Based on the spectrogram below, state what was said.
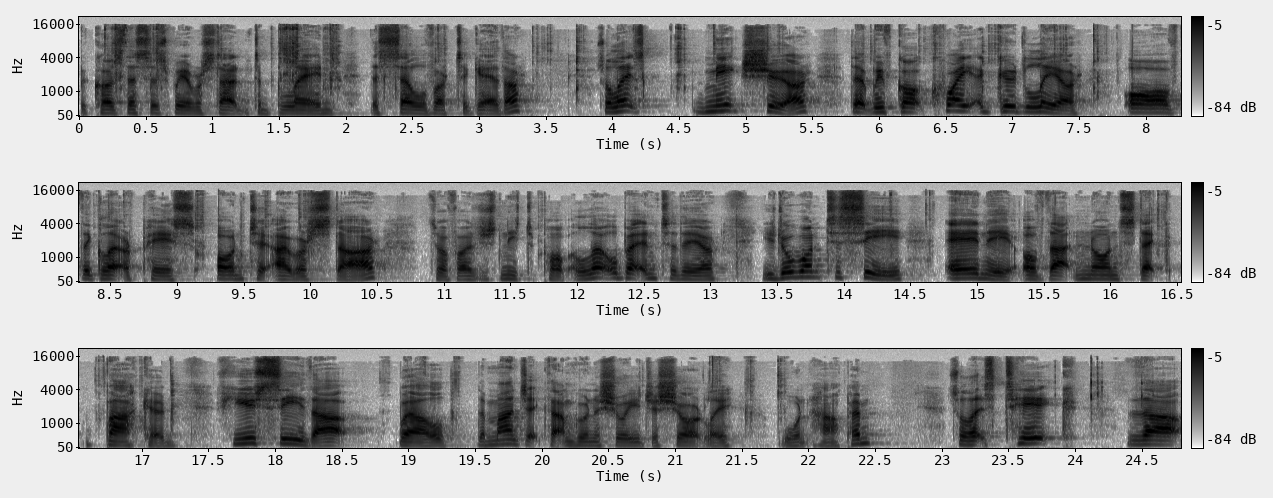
because this is where we're starting to blend the silver together. So let's make sure that we've got quite a good layer of the glitter paste onto our star. So if I just need to pop a little bit into there, you don't want to see any of that non-stick backing. If you see that, well, the magic that I'm going to show you just shortly won't happen. So let's take that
